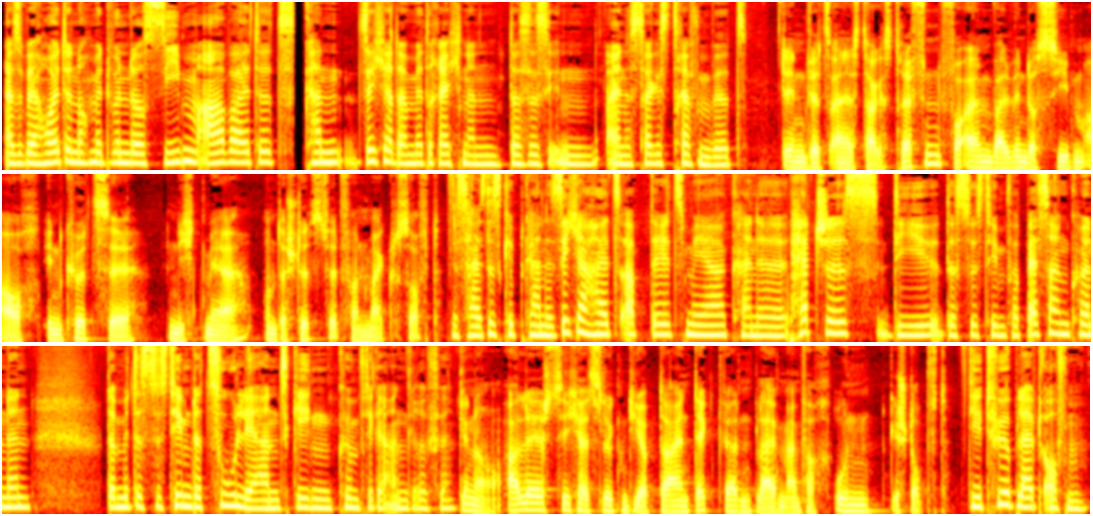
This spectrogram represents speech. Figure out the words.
Also wer heute noch mit Windows 7 arbeitet, kann sicher damit rechnen, dass es ihn eines Tages treffen wird. Den wird es eines Tages treffen, vor allem weil Windows 7 auch in Kürze nicht mehr unterstützt wird von Microsoft. Das heißt, es gibt keine Sicherheitsupdates mehr, keine Patches, die das System verbessern können, damit das System dazulernt gegen künftige Angriffe. Genau, alle Sicherheitslücken, die ab da entdeckt werden, bleiben einfach ungestopft. Die Tür bleibt offen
